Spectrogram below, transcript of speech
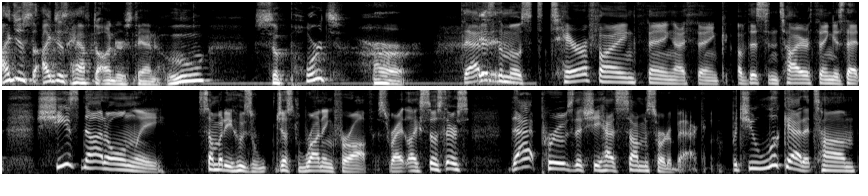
I just, I just have to understand who supports her. That is the most terrifying thing, I think, of this entire thing is that she's not only somebody who's just running for office, right? Like, so there's that proves that she has some sort of backing. But you look at it, Tom,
